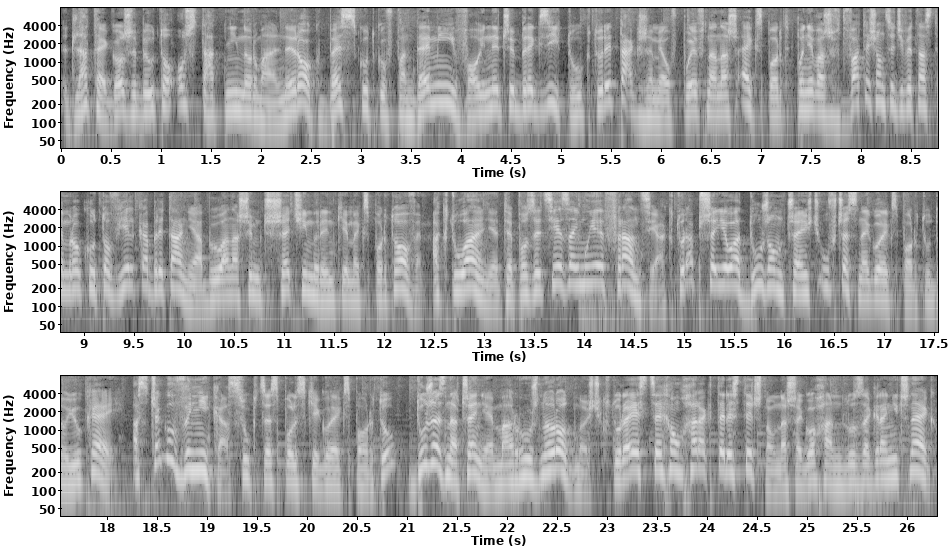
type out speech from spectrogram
Dlatego, że był to ostatni normalny rok bez skutków pandemii, wojny czy Brexitu Brexitu, który także miał wpływ na nasz eksport, ponieważ w 2019 roku to Wielka Brytania była naszym trzecim rynkiem eksportowym. Aktualnie tę pozycję zajmuje Francja, która przejęła dużą część ówczesnego eksportu do UK. A z czego wynika sukces polskiego eksportu? Duże znaczenie ma różnorodność, która jest cechą charakterystyczną naszego handlu zagranicznego.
